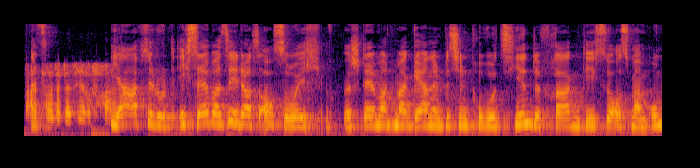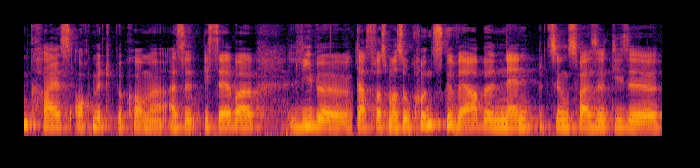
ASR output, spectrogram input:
Beantwortet also, das Ihre Frage? Ja, absolut. Ich selber sehe das auch so. Ich stelle manchmal gerne ein bisschen provozierende Fragen, die ich so aus meinem Umkreis auch mitbekomme. Also ich selber liebe das, was man so Kunstgewerbe nennt, beziehungsweise diese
